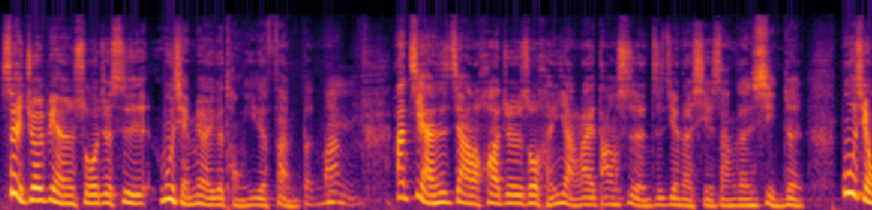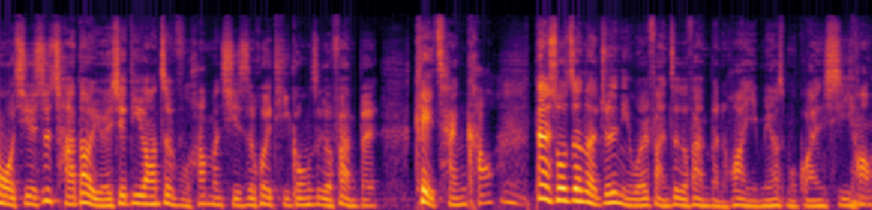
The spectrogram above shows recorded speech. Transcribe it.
所以就会变成说，就是目前没有一个统一的范本嘛。那、嗯、既然是这样的话，就是说很仰赖当事人之间的协商跟信任。目前我其实是查到有一些地方政府，他们其实会提供这个范本可以参考。嗯、但说真的，就是你违反这个范本的话，也没有什么关系哈。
